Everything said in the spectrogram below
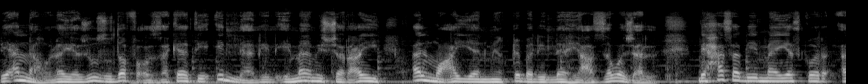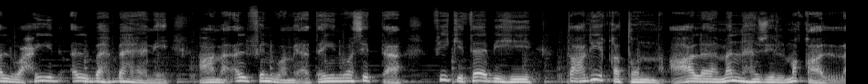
لأنه لا يجوز دفع الزكاة إلا للإمام الشرعي المعين من قبل الله عز وجل بحسب ما يذكر الوحيد البهبهاني عام 1206 في كتابه تعليقة على منهج المقال.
